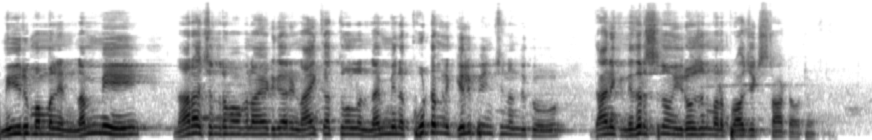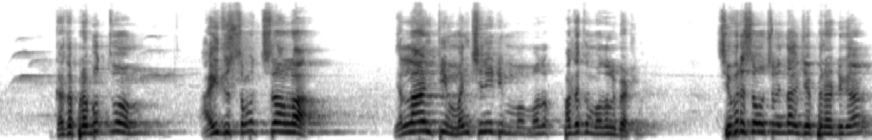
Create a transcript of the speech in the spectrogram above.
మీరు మమ్మల్ని నమ్మి నారా చంద్రబాబు నాయుడు గారి నాయకత్వంలో నమ్మిన కూటమిని గెలిపించినందుకు దానికి నిదర్శనం ఈ రోజున మన ప్రాజెక్ట్ స్టార్ట్ అవటం. గత ప్రభుత్వం ఐదు సంవత్సరాల ఎలాంటి మంచినీటి మొద పథకం మొదలు పెట్టలేదు చివరి సంవత్సరం ఇందాక చెప్పినట్టుగా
